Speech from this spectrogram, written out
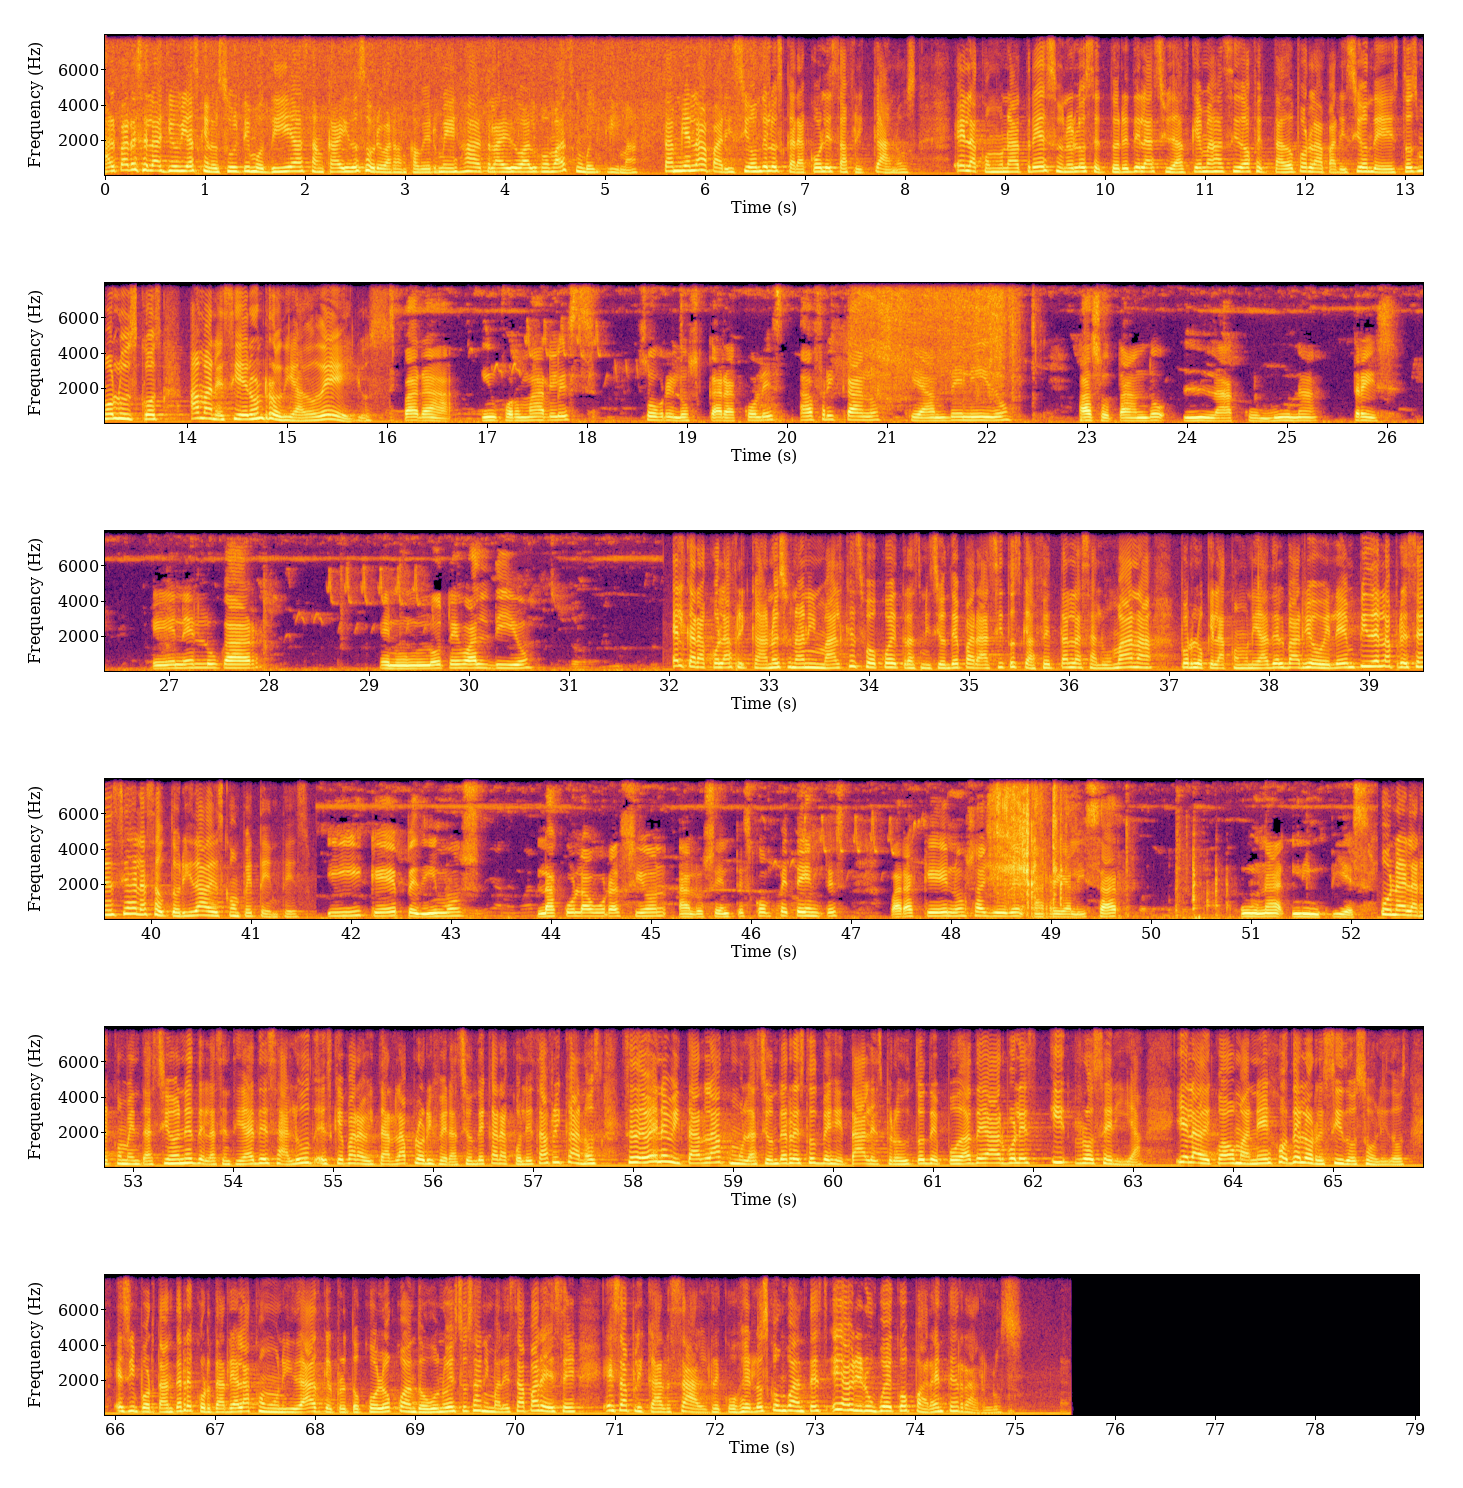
Al parecer las lluvias que en los últimos días han caído sobre Barranca Bermeja ha traído algo más que un buen clima. También la aparición de los caracoles africanos. En la Comuna 3, uno de los sectores de la ciudad que más ha sido afectado por la aparición de estos moluscos, amanecieron rodeado de ellos. Para informarles sobre los caracoles africanos que han venido azotando la Comuna 3. En el lugar, en un lote baldío, el caracol africano es un animal que es foco de transmisión de parásitos que afectan la salud humana, por lo que la comunidad del barrio Belén pide la presencia de las autoridades competentes. Y que pedimos la colaboración a los entes competentes para que nos ayuden a realizar una limpieza. Una de las recomendaciones de las entidades de salud es que para evitar la proliferación de caracoles africanos se deben evitar la acumulación de restos vegetales, productos de podas de árboles y rocería y el adecuado manejo de los residuos sólidos. Es importante recordarle a la comunidad que el protocolo cuando uno de estos animales aparece es aplicar sal, recogerlos con guantes y abrir un hueco para enterrarlos.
